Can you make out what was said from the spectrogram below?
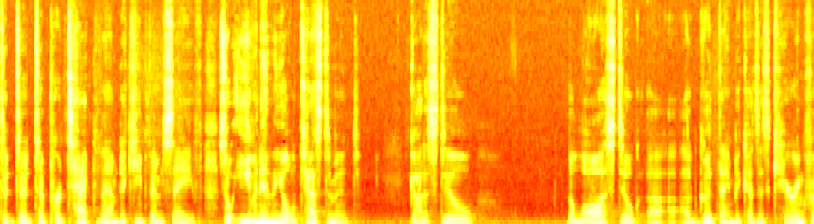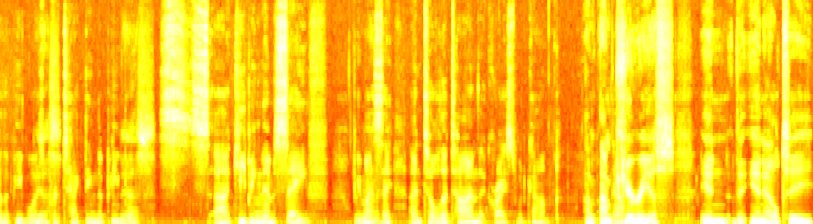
to, to, to protect them, to keep them safe. So even in the Old Testament, God is still, the law is still uh, a good thing because it's caring for the people, it's Yes. protecting the people, Yes. s- uh, keeping them safe, we might say, until the time that Christ would come. I'm, I'm Now- curious in the NLT.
